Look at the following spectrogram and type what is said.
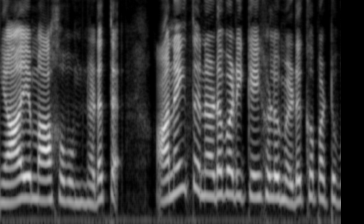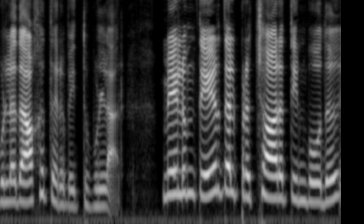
நியாயமாகவும் நடத்த அனைத்து நடவடிக்கைகளும் எடுக்கப்பட்டுள்ளதாக தெரிவித்துள்ளார். மேலும் தேர்தல் பிரச்சாரத்தின் போது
